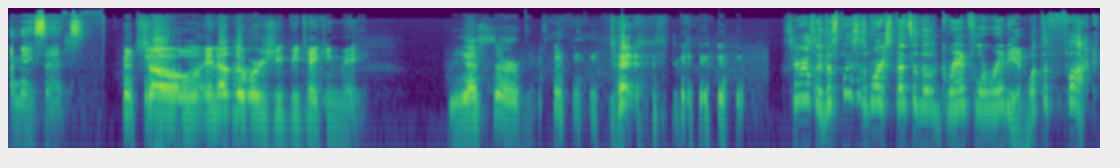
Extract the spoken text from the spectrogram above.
That makes sense. So, in other words, you'd be taking me. Yes, sir. Seriously, this place is more expensive than the Grand Floridian. What the fuck?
